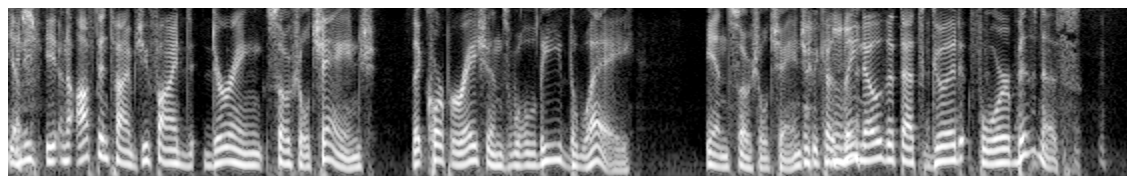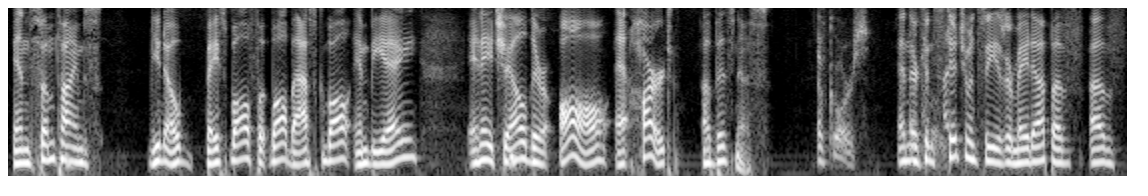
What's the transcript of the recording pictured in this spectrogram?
And, Yes. you- and oftentimes you find during social change that corporations will lead the way in social change because they know that that's good for business. And sometimes, you know, baseball, football, basketball, NBA, NHL, they're all at heart a business. Of course. And their constituencies are made up of, of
